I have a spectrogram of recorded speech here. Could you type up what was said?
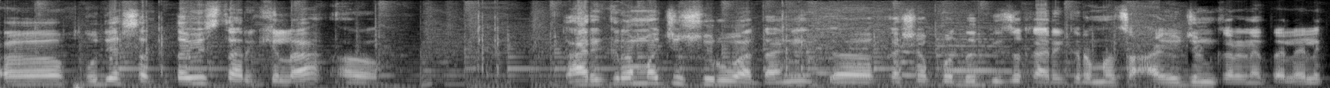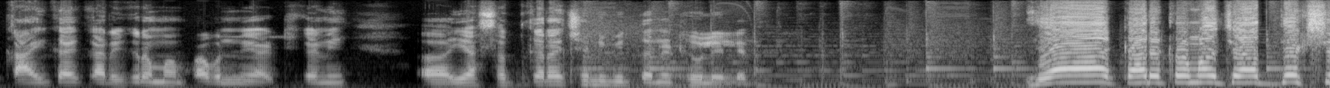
अ, उद्या सत्तावीस तारखेला अ, कार्यक्रमाची सुरुवात आणि अ, कशा पद्धतीचं कार्यक्रमाचं आयोजन करण्यात आलेलं आहे काय काय कार्यक्रम आपण या ठिकाणी अ, या सत्काराच्या निमित्ताने ठेवलेले आहेत? या कार्यक्रमाचे अध्यक्ष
